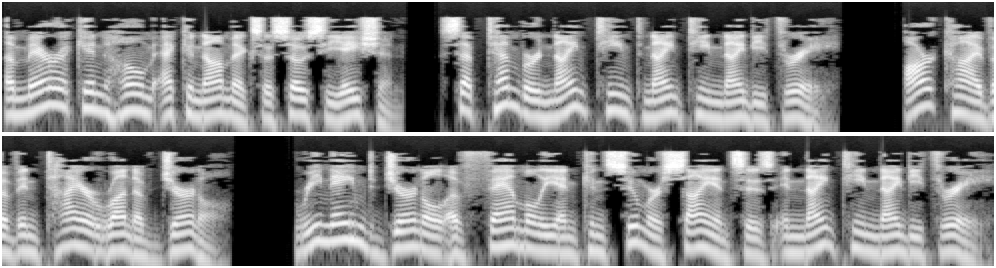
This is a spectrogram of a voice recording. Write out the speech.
American Home Economics Association. September 19, 1993. Archive of entire run of journal. Renamed Journal of Family and Consumer Sciences in 1993.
